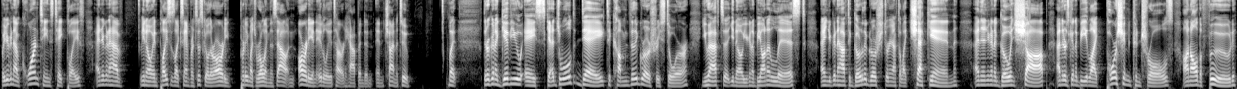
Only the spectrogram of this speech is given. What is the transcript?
but you're gonna have quarantines take place, and you're gonna have you know in places like San Francisco they're already pretty much rolling this out, and already in Italy it's already happened, and in China too. But they're going to give you a scheduled day to come to the grocery store. You have to, you know, you're going to be on a list and you're going to have to go to the grocery store you have to like check in and then you're going to go and shop and there's going to be like portion controls on all the food.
